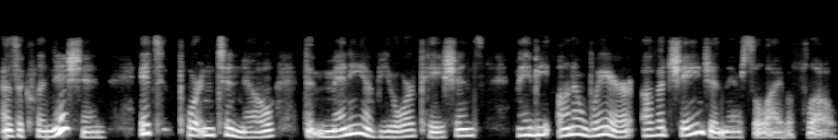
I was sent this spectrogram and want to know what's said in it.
As a clinician, it's important to know that many of your patients may be unaware of a change in their saliva flow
